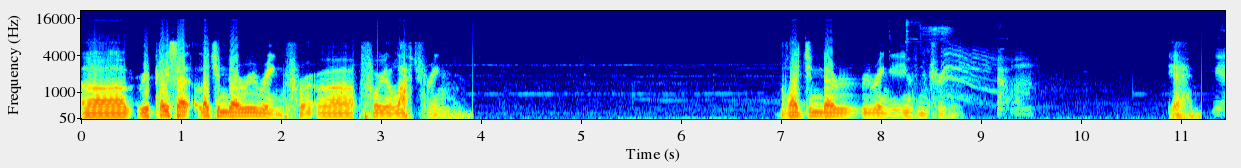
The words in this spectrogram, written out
Uh, replace that legendary ring for uh, for your left ring. Legendary ring in infantry. That one. Yeah. Yeah.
